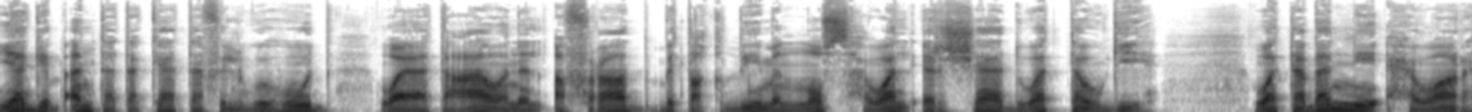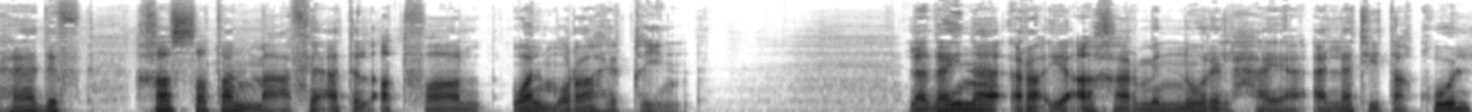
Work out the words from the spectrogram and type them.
يجب أن تتكاتف الجهود ويتعاون الأفراد بتقديم النصح والإرشاد والتوجيه وتبني حوار هادف خاصة مع فئة الأطفال والمراهقين. لدينا رأي آخر من نور الحياة التي تقول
